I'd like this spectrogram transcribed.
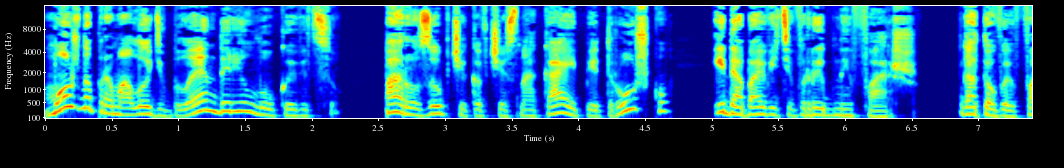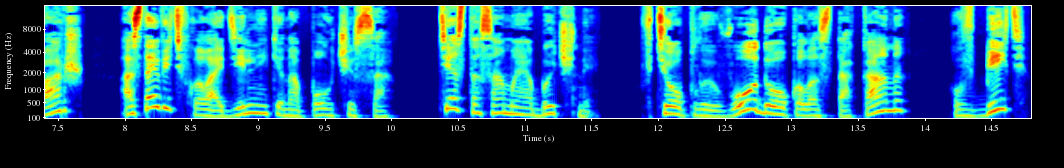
Можно промолоть в блендере луковицу, пару зубчиков чеснока и петрушку и добавить в рыбный фарш. Готовый фарш оставить в холодильнике на полчаса. Тесто самое обычное. В теплую воду около стакана вбить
